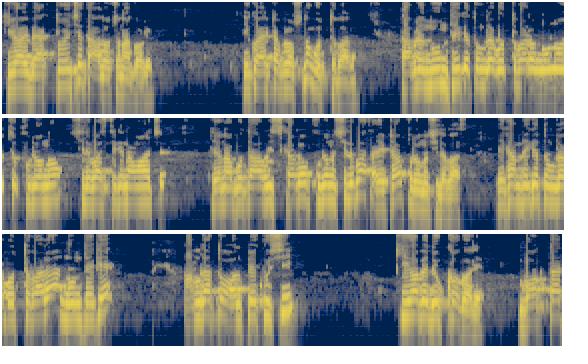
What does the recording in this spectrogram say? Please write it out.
কীভাবে ব্যক্ত হয়েছে তা আলোচনা করো। এই কয়েকটা প্রশ্ন করতে পারো। তারপরে নুন থেকে তোমরা করতে পারো। নুন হচ্ছে পুরনো সিলেবাস থেকে নেওয়া আছে তেনাপোতা আবিষ্কারও পুরনো সিলেবাস আর এটাও পুরনো সিলেবাস এখান থেকে তোমরা করতে পারো নুন থেকে। আমরা তো অল্পে খুশি। কি দুঃখ করে? বক্তার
